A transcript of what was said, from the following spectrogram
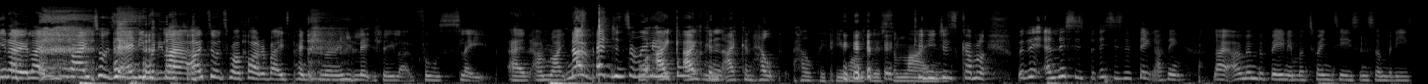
you know, like you try to talk to anybody. Like I talked to my partner about his pension, and he literally like falls asleep. And I'm like, no, pensions are really well, I, important. I can, I can help help if you want with some lines. can you just come along? But the, and this is, but this is the thing. I think, like, I remember being in my twenties and somebody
